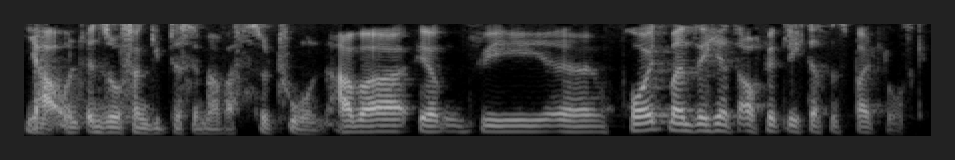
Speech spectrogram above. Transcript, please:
Ja, und insofern gibt es immer was zu tun. Aber irgendwie äh, freut man sich jetzt auch wirklich, dass es bald losgeht.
